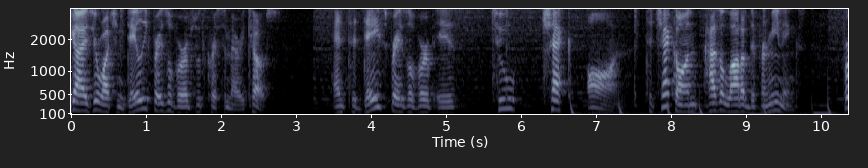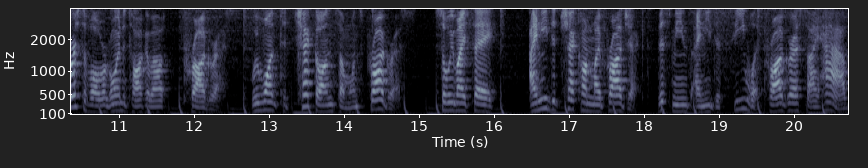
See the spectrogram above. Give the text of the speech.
guys, you're watching Daily Phrasal Verbs with Kris Amerikos. And today's phrasal verb is to check on. To check on has a lot of different meanings. First of all, we're going to talk about progress. We want to check on someone's progress. So we might say, I need to check on my project. This means I need to see what progress I have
